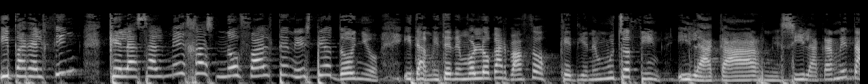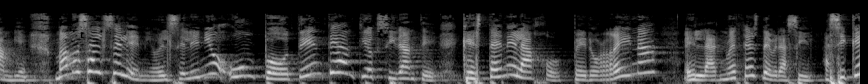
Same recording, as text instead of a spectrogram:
Y para el zinc, que las almejas no falten este otoño. Y también tenemos los garbanzos, que tienen mucho zinc. Y la carne, sí, la carne también. Vamos al selenio. El selenio, un potente antioxidante, que está en el ajo, pero reina en las nueces de Brasil. Así que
